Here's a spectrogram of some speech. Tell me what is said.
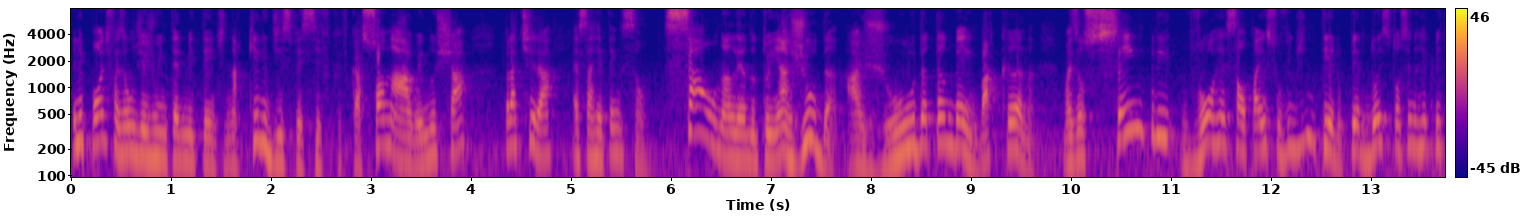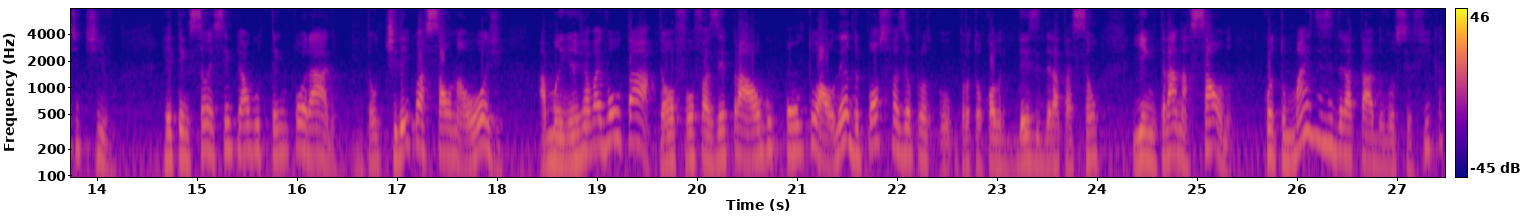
ele pode fazer um jejum intermitente naquele dia específico, ficar só na água e no chá, para tirar essa retenção. Sauna, Leandro Twin, ajuda? Ajuda também, bacana. Mas eu sempre vou ressaltar isso o vídeo inteiro. Perdoe se estou sendo repetitivo. Retenção é sempre algo temporário. Então, tirei com a sauna hoje, amanhã já vai voltar. Então eu vou fazer para algo pontual. Leandro, posso fazer o, pro, o, protocolo de desidratação e entrar na sauna? Quanto mais desidratado você fica,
